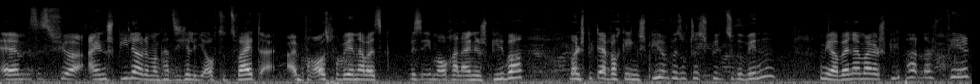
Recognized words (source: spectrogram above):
ähm, es ist für einen Spieler, oder man kann sicherlich auch zu zweit einfach ausprobieren, aber es ist eben auch alleine spielbar. Man spielt einfach gegen das Spiel und versucht das Spiel zu gewinnen. Ja, wenn einmal der Spielpartner fehlt,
